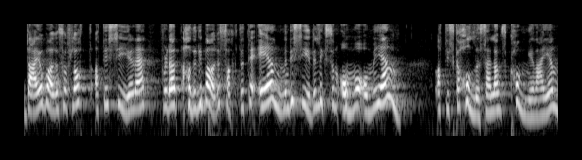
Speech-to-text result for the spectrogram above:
det er jo bare så flott at de sier det. For da hadde de bare sagt det til én, men de sier det liksom om og om igjen at de skal holde seg langs kongeveien.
